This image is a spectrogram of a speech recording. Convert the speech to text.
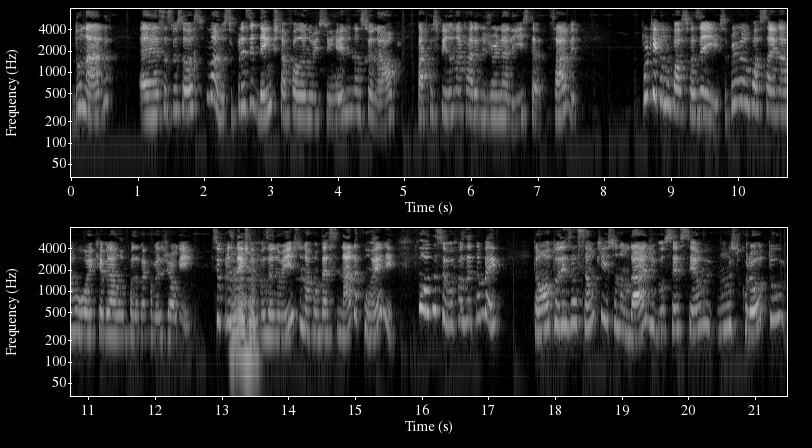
Do nada, é, essas pessoas, mano, se o presidente tá falando isso em rede nacional, tá cuspindo na cara de jornalista, sabe? Por que, que eu não posso fazer isso? Por que eu não posso sair na rua e quebrar a lâmpada da cabeça de alguém? Se o presidente Uhum. tá fazendo isso não acontece nada com ele, foda-se, eu vou fazer também. Então a autorização que isso não dá de você ser um, um escroto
